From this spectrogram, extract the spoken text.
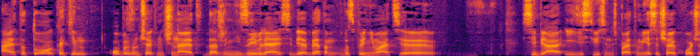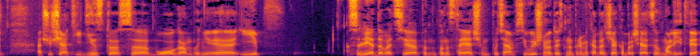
а это то, каким образом человек начинает, даже не заявляя себе об этом, воспринимать э, себя и действительность. Поэтому, если человек хочет ощущать единство с Богом э, и следовать э, по-настоящему путям Всевышнего. То есть, например, когда человек обращается в молитве,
